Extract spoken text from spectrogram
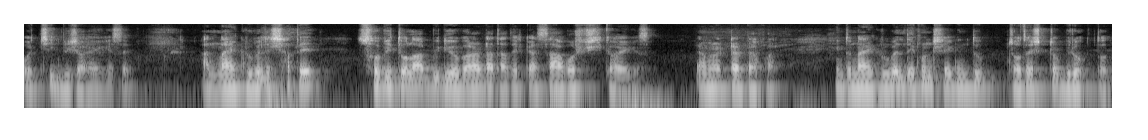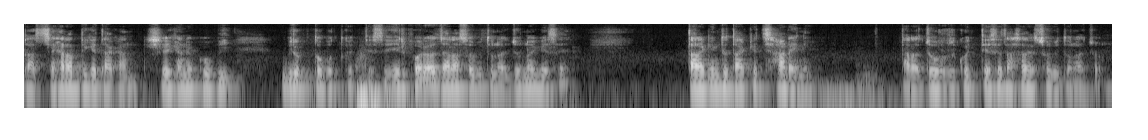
ঐচ্ছিক বিষয় হয়ে গেছে। আর নায়ক রুবেলের সাথে ছবি তোলা, ভিডিও করাটা তাদের কাছে আবশ্যিক হয়ে গেছে। এমন একটা ব্যাপার। কিন্তু নায়ক রুবেল দেখুন, সে কিন্তু যথেষ্ট বিরক্ত, তার চেহারার দিকে তাকান। সেখানে খুবই বিরক্ত বোধ করতেছে। এরপরেও যারা ছবি তোলার জন্য গেছে, তারা কিন্তু তাকে ছাড়েনি। তারা জোর করতেছে তার সাথে ছবি তোলার জন্য।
